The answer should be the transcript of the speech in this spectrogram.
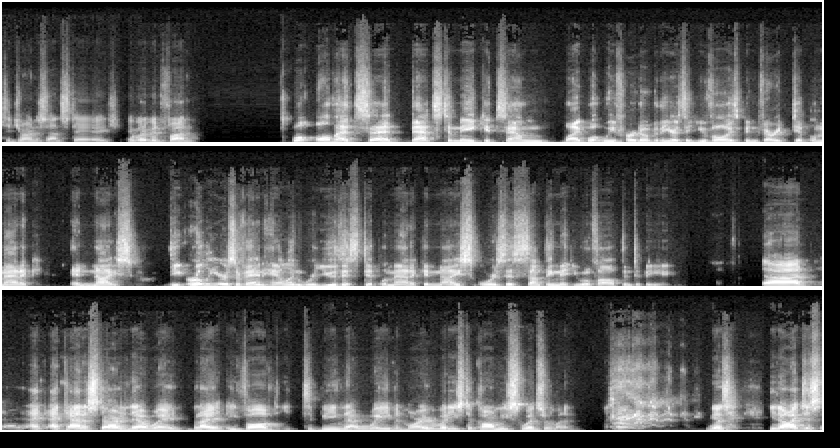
to join us on stage. It would have been fun. Well, all that said, that's to make it sound like what we've heard over the years that you've always been very diplomatic and nice. The early years of Van Halen, were you this diplomatic and nice, or is this something that you evolved into being? Uh, I, I kind of started that way, but I evolved to being that way even more. Everybody used to call me Switzerland because, you know, I just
